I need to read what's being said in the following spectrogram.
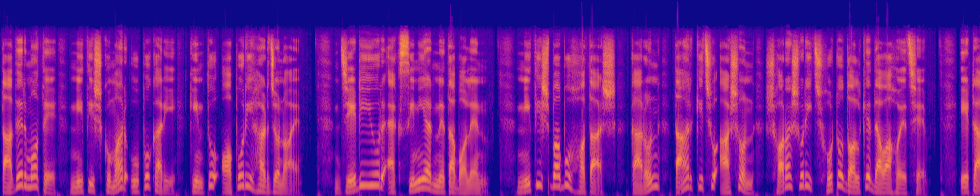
তাদের মতে নীতিশ কুমার উপকারী, কিন্তু অপরিহার্য নয়। জেডিইউর এক সিনিয়র নেতা বলেন, নীতিশবাবু হতাশ, কারণ তার কিছু আসন সরাসরি ছোট দলকে দেওয়া হয়েছে। এটা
